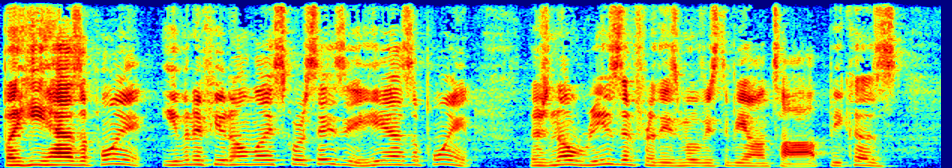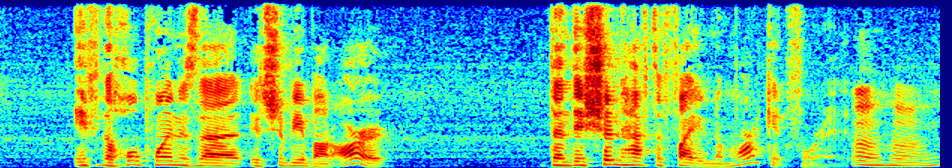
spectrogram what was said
but he has a point. Even if you don't like Scorsese, he has a point. There's no reason for these movies to be on top because if the whole point is that it should be about art, then they shouldn't have to fight in the market for it. Mm-hmm.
